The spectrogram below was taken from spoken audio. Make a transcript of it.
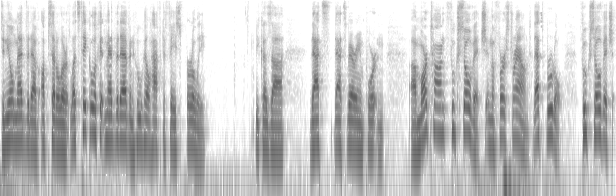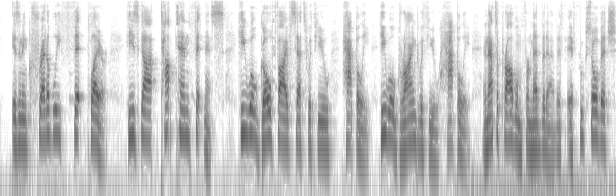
Daniil Medvedev, upset alert. Let's take a look at Medvedev and who he'll have to face early, because uh, that's that's very important. Uh, Marton Fucsovics in the first round. That's brutal. Fucsovics is an incredibly fit player. He's got top 10 fitness. He will go five sets with you happily. He will grind with you happily. And that's a problem for Medvedev. If, if Fucsovics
